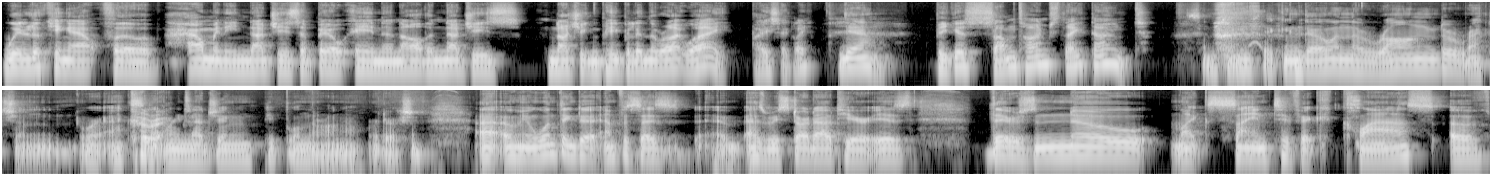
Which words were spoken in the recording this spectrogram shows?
We're looking out for how many nudges are built in and are the nudges nudging people in the right way, basically. Yeah. Because sometimes they don't. Sometimes they can go in the wrong direction. We're accidentally Correct. nudging people in the wrong direction. Uh, I mean, one thing to emphasize uh, as we start out here is there's no like scientific class of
